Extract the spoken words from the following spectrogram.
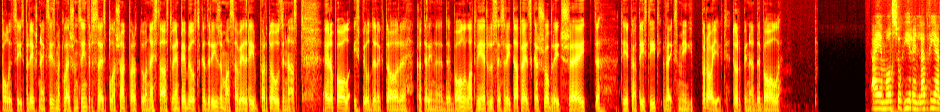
Policijas priekšnieks izmeklēšanas interesēs plašāk par to nestāst, vien piebilst, ka drīzumā sabiedrība par to uzzinās. Eiropola izpildirektore Katerina Debola Latvija ieradusies arī tāpēc, ka šobrīd šeit tiek attīstīti veiksmīgi projekti. Turpina Debola. I am also here in Latvia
